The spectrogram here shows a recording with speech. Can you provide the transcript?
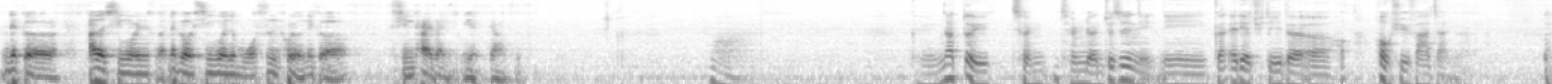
那个他的行为那个行为的模式会有那个形态在里面，这样子。哇，那对于成成人，就是你你跟 ADHD 的呃后后续发展呢？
